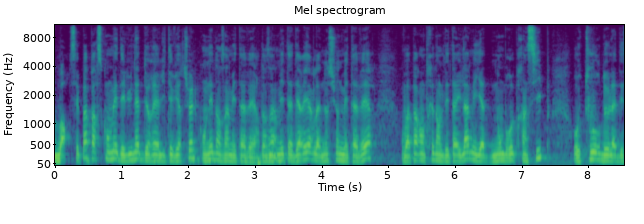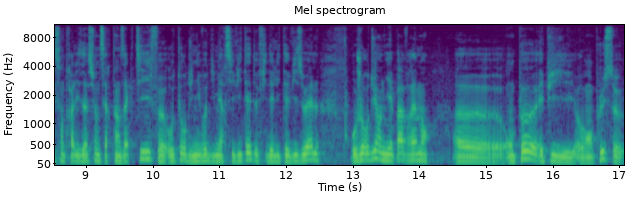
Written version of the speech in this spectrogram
Bon. C'est pas parce qu'on met des lunettes de réalité virtuelle qu'on est dans un métavers. Dans un méta derrière la notion de métavers, on va pas rentrer dans le détail là, mais il y a de nombreux principes autour de la décentralisation de certains actifs, euh, autour du niveau d'immersivité, de fidélité visuelle. Aujourd'hui, on n'y est pas vraiment. Euh, on peut, et puis en plus, euh,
